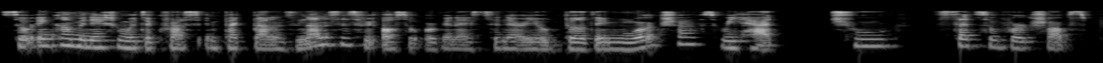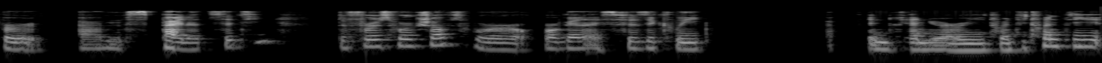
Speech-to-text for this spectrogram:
so in combination with the cross-impact balance analysis, we also organized scenario building workshops. We had two sets of workshops per um, pilot city. The first workshops were organized physically in January 2020.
